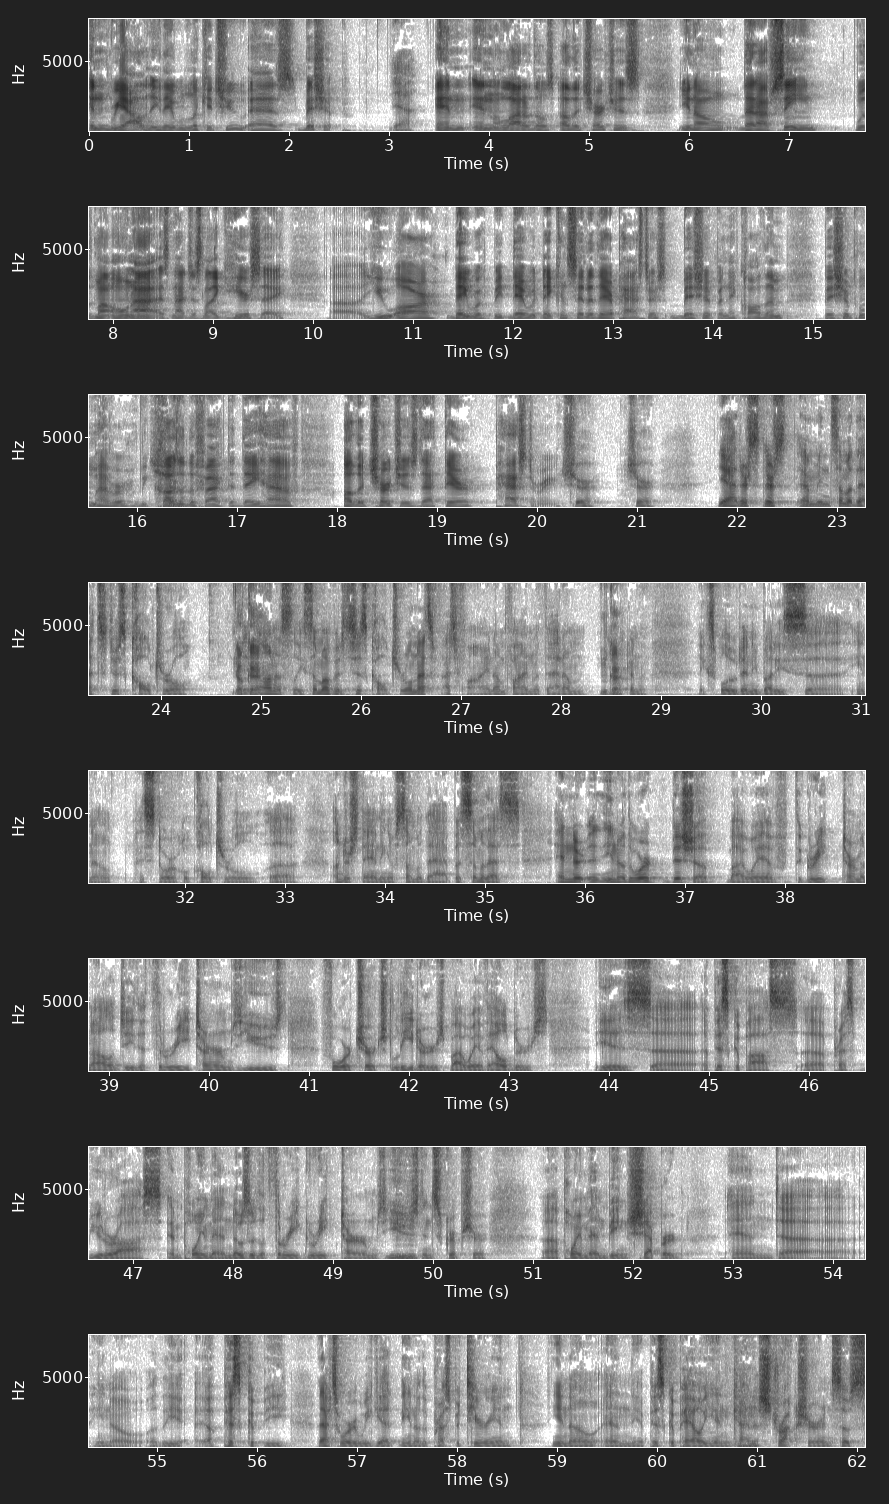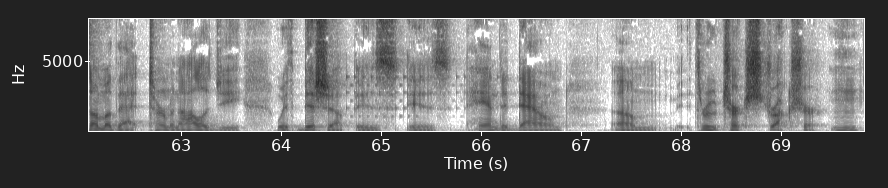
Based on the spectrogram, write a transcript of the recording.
in reality, they will look at you as bishop Yeah. and in a lot of those other churches, you know, that I've seen with my own eyes, not just like hearsay, uh, you are they would be they would they consider their pastors bishop and they call them bishop whomever because of the fact that they have other churches that they're pastoring. Sure. Sure. Yeah. There's, there's, I mean, some of that's just cultural. Okay. Honestly, some of it's just cultural, and that's that's fine. I'm fine with that. I'm Okay. not gonna explode anybody's, uh, you know, historical, cultural uh, understanding of some of that. But some of that's, and there, you know, the word bishop, by way of the Greek terminology, the three terms used for church leaders by way of elders is uh, episkopos, uh, presbyteros, and poimen. Those are the three Greek terms used in Scripture. Uh, poimen being shepherd, and uh, you know the episcopi. That's where we get you know the Presbyterian, you know, and the Episcopalian kind of structure. And so some of that terminology with bishop is is handed down um, through church structure,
